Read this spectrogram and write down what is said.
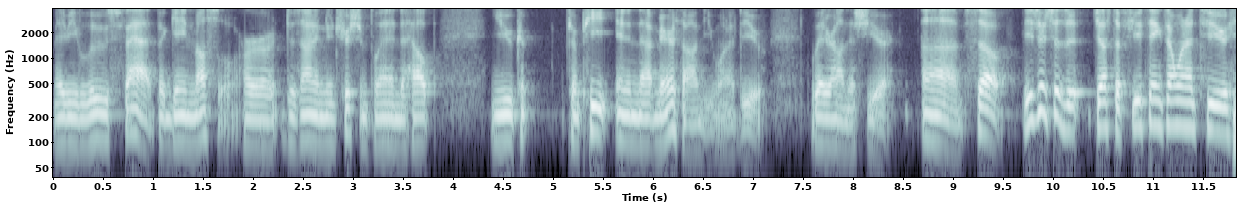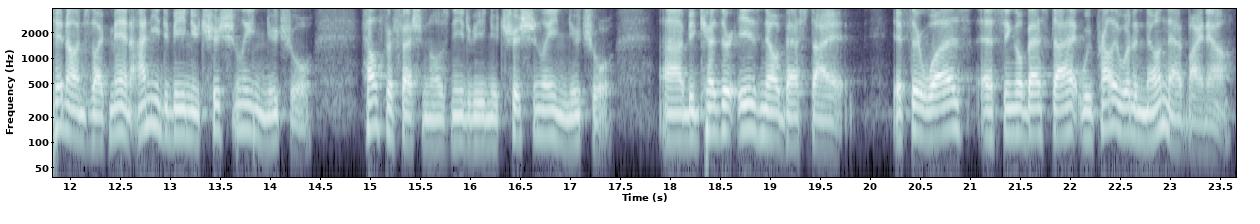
maybe lose fat but gain muscle, or design a nutrition plan to help you co- compete in that marathon that you want to do later on this year. Um, so these are just, just a few things I wanted to hit on. Just like, man, I need to be nutritionally neutral. Health professionals need to be nutritionally neutral uh, because there is no best diet. If there was a single best diet, we probably would have known that by now.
